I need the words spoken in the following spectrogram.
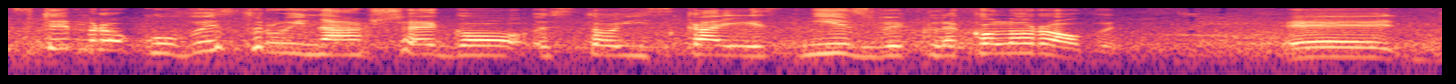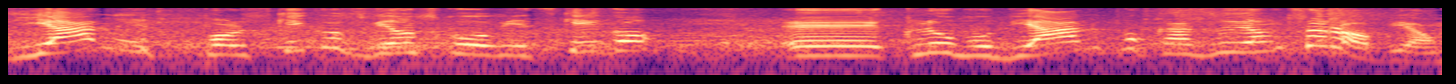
W tym roku wystrój naszego stoiska jest niezwykle kolorowy. E, Diany Polskiego Związku Łowieckiego, e, klubu Dian pokazują co robią.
